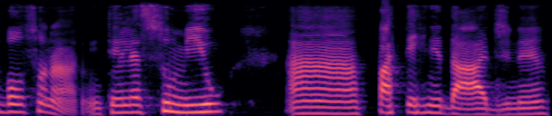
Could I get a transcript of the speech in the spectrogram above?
Bolsonaro. Então ele assumiu a paternidade, né?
